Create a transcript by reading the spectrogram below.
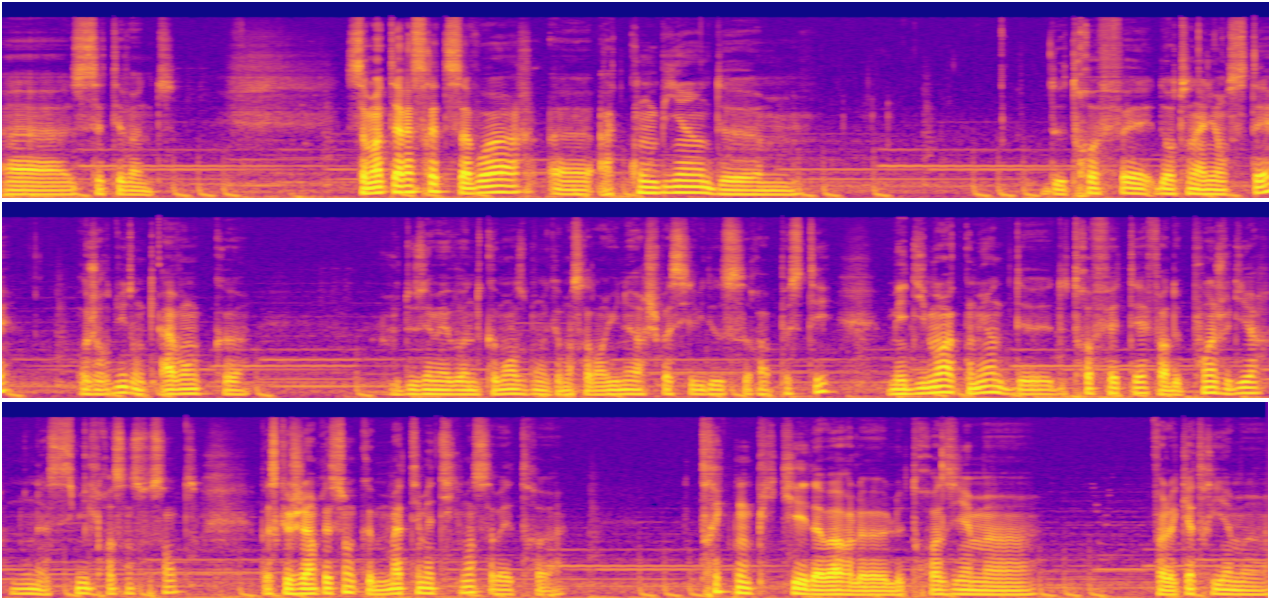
euh, cet event. Ça m'intéresserait de savoir euh, à combien de, de trophées dans ton alliance t'es aujourd'hui, donc avant que le deuxième event commence, bon il commencera dans une heure, je sais pas si la vidéo sera postée, mais dis-moi combien de, trophées t'es, enfin de points je veux dire, nous on a 6360, parce que j'ai l'impression que mathématiquement ça va être euh, très compliqué d'avoir le, troisième, euh, enfin le quatrième euh,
